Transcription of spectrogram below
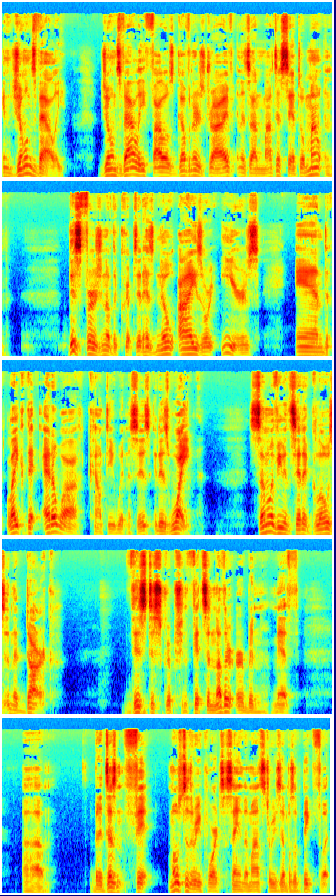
in Jones Valley. Jones Valley follows Governor's Drive and is on Monte Santo Mountain. This version of the cryptid has no eyes or ears, and like the Etowah County witnesses, it is white. Some have even said it glows in the dark. This description fits another urban myth, um, but it doesn't fit most of the reports saying the monster resembles a Bigfoot.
